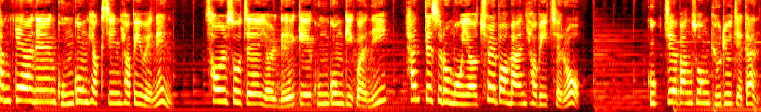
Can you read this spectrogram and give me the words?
함께하는 공공혁신협의회는 서울 소재 14개 공공기관이 한뜻으로 모여 출범한 협의체로 국제방송 교류재단,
